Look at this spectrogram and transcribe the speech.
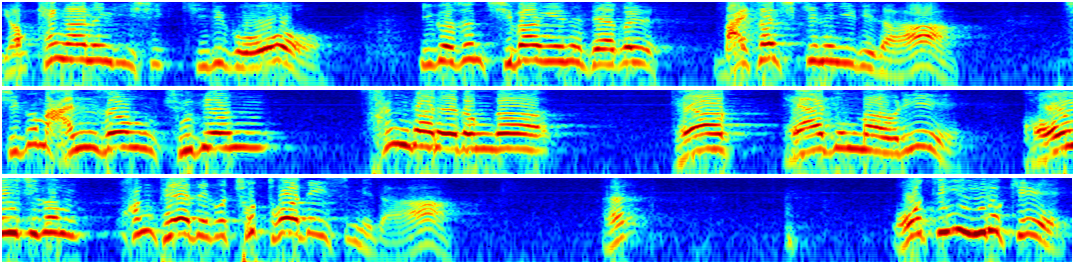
역행하는 기- 길이고 이것은 지방에 있는 대학을 말살시키는 일이다. 지금 안성 주변 상가라던가 대학, 대학인 마을이 거의 지금 황폐화되고 초토화되어 있습니다. 에? 어떻게 이렇게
